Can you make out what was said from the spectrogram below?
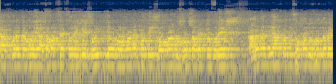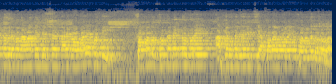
কাজ করে যাব। এই আশাবাদ ব্যক্ত রেখে শহীদ জিয়াউর রহমানের প্রতি সম্মান ও শ্রদ্ধা ব্যক্ত করে, খালেদা জিয়ার প্রতি সম্মান ও শ্রদ্ধা ব্যক্ত করে এবং আমাদের দেশের তারেক রহমানের প্রতি সম্মান ও শ্রদ্ধা ব্যক্ত করে আজকের মতো বিদায় দিচ্ছি আসসালামু আলাইকুম, সকলকে ধন্যবাদ।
